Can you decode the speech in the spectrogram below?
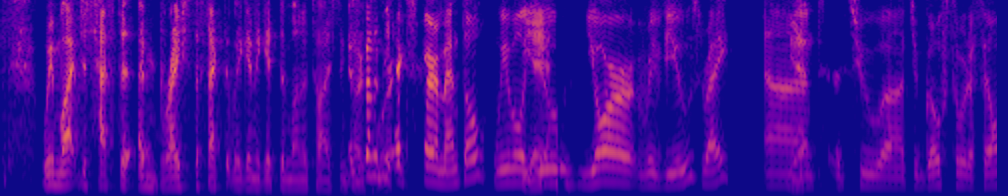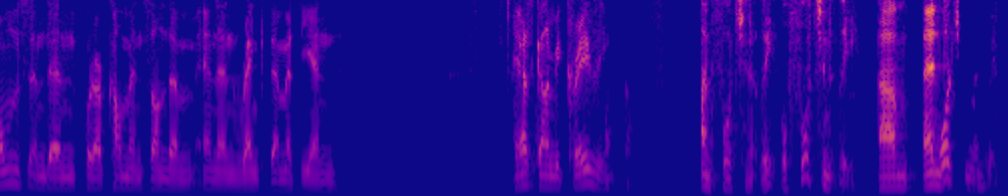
we might just have to embrace the fact that we're going to get demonetized and It's go going to be it. experimental. We will Yeah. use your reviews, right? Yeah. Uh, to to, uh, to go through the films and then put our comments on them and then rank them at the end. Yeah, it's gonna be crazy. Unfortunately, or fortunately, um, and Fortunately,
